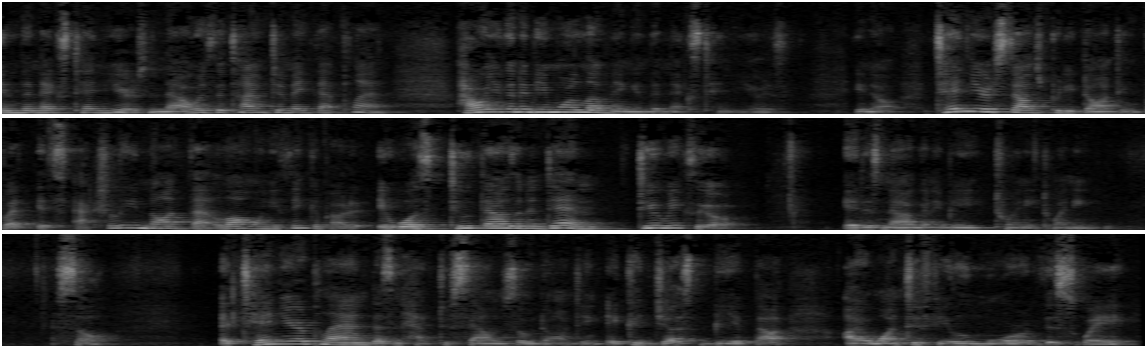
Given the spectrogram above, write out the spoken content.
in the next 10 years? Now is the time to make that plan. How are you going to be more loving in the next 10 years? You know, 10 years sounds pretty daunting, but it's actually not that long when you think about it. It was 2010, two weeks ago. It is now going to be 2020. So, a 10 year plan doesn't have to sound so daunting. It could just be about, I want to feel more of this way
